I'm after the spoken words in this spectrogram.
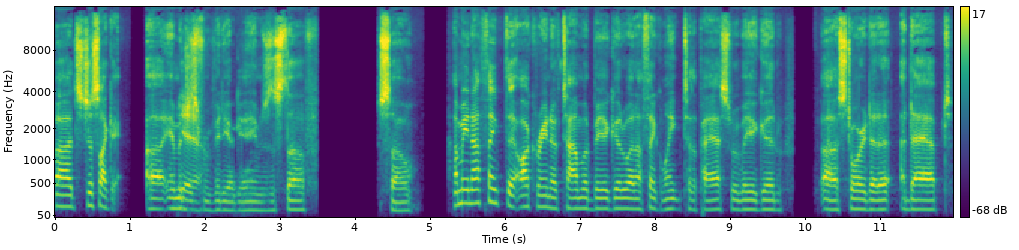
Uh it's just like uh images Yeah. from video games and stuff. So I mean I think the Ocarina of Time would be a good one. I think Link to the Past would be a good uh story to adapt.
